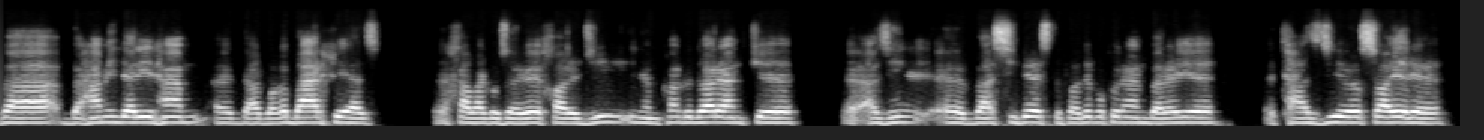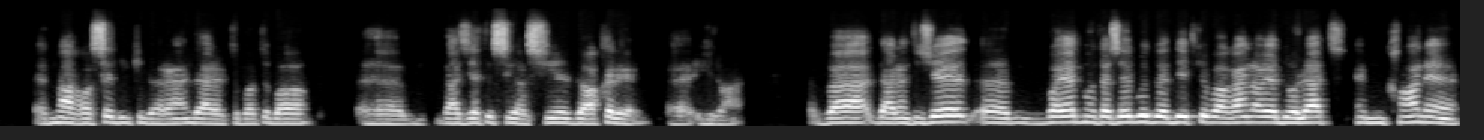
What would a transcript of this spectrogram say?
و به همین دلیل هم در واقع برخی از خبرگزاری خارجی این امکان رو دارند که از این وسیله استفاده بکنن برای تزدیر و سایر مقاصدی که دارن در ارتباط با وضعیت سیاسی داخل ایران. و در نتیجه باید منتظر بود و دید که واقعا آیا دولت امکان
